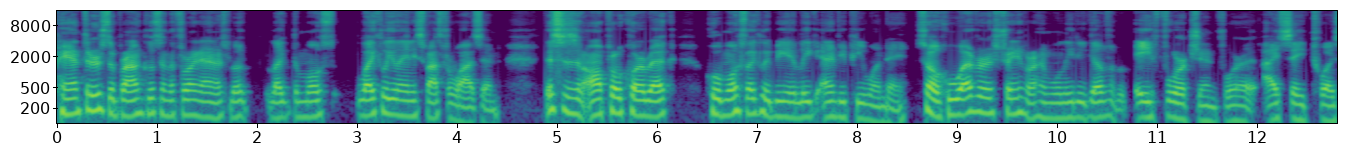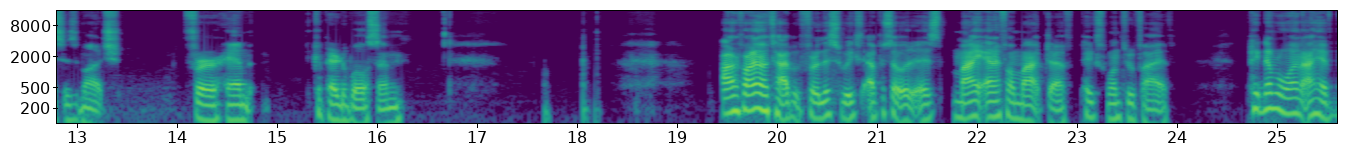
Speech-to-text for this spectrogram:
Panthers, the Broncos, and the 49ers look like the most likely landing spots for Watson. This is an all pro quarterback who will most likely be a league MVP one day. So, whoever is trading for him will need to give a fortune for it. I say twice as much for him compared to Wilson. Our final topic for this week's episode is my NFL mock draft picks one through five. Pick number one, I have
